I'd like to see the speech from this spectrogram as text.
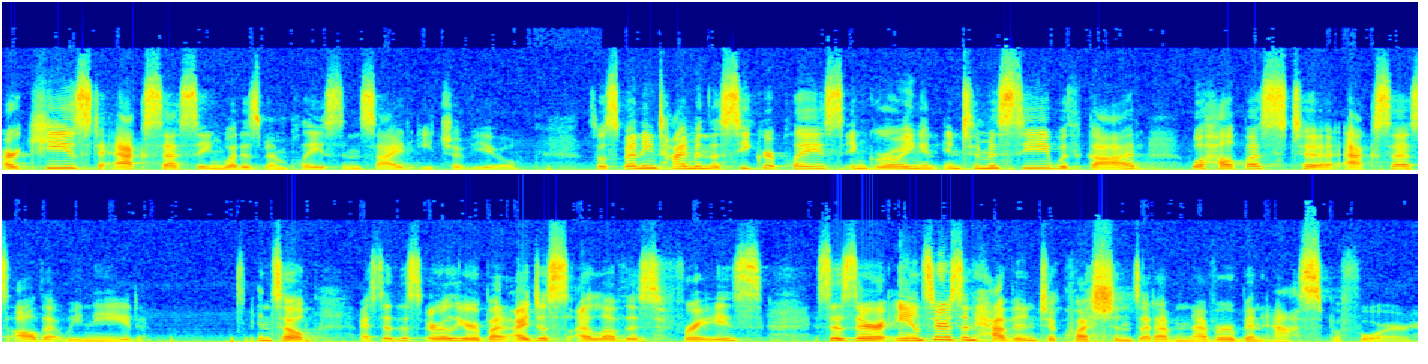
are keys to accessing what has been placed inside each of you. So, spending time in the secret place and growing in intimacy with God will help us to access all that we need. And so I said this earlier, but I just, I love this phrase. It says, There are answers in heaven to questions that have never been asked before.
